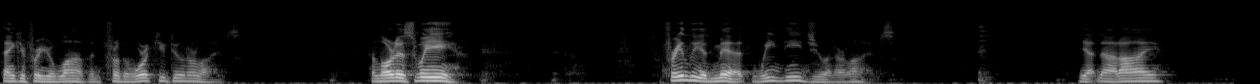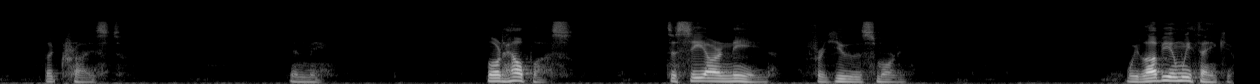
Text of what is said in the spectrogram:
Thank you for your love and for the work you do in our lives. And Lord, as we freely admit we need you in our lives, yet not I, but Christ in me. Lord, help us to see our need for you this morning. We love you and we thank you.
